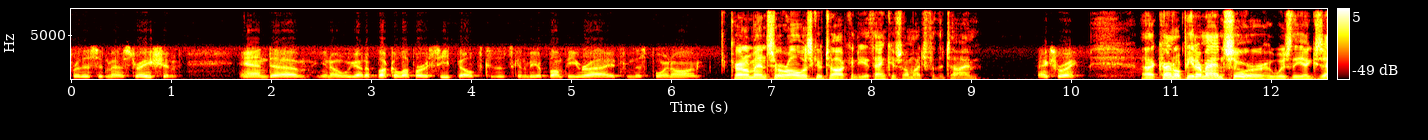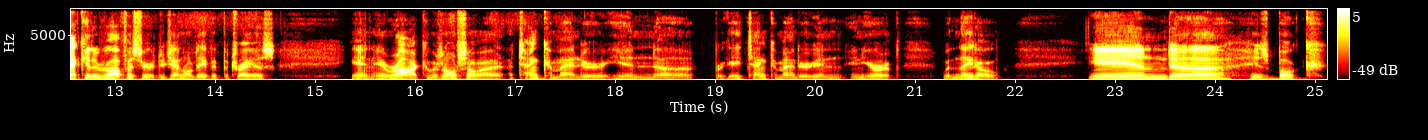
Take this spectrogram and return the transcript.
for this administration. And um, you know, we got to buckle up our seatbelts because it's going to be a bumpy ride from this point on. Colonel Mansoor, always good talking to you. Thank you so much for the time. Roy. Uh, Colonel Peter Mansoor, who was the executive officer to General David Petraeus in Iraq, was also a, a tank commander in uh, brigade tank commander in, in Europe with NATO. And uh, his book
